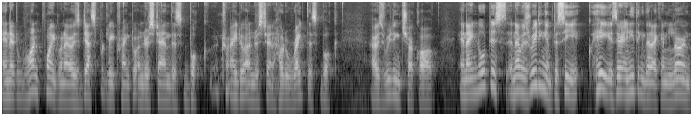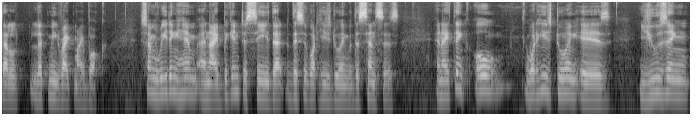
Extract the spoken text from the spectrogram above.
and at one point, when I was desperately trying to understand this book, trying to understand how to write this book, I was reading Chekhov, and I noticed, and I was reading him to see, hey, is there anything that I can learn that'll let me write my book? So I'm reading him and I begin to see that this is what he's doing with the senses. And I think, oh, what he's doing is using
